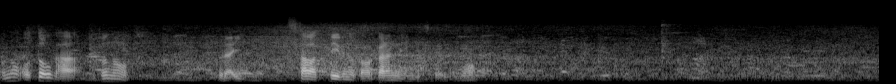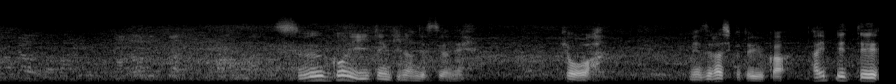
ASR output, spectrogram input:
この音がどのくらい伝わっているのかわからないんですけれども。すごいいい天気なんですよね。今日は珍しくというか台北って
